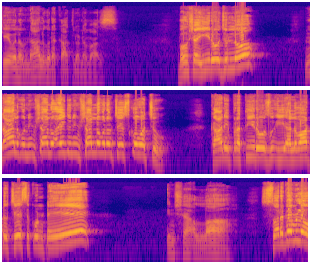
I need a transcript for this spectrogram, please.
కేవలం నాలుగు రకాతుల నమాజ్. బహుశా ఈ రోజుల్లో నాలుగు నిమిషాలు ఐదు నిమిషాల్లో మనం చేసుకోవచ్చు. కానీ ప్రతిరోజు ఈ అలవాటు చేసుకుంటే ఇన్షా అల్లా స్వర్గంలో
